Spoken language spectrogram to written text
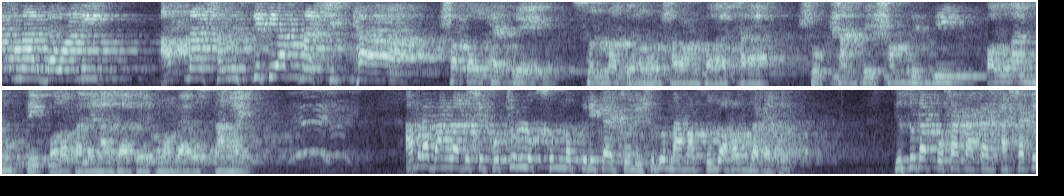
আপনার দেওয়ানি, আপনার সংস্কৃতি, আপনার শিক্ষা, সকল ক্ষেত্রে সুন্নতের অনুসরণ করা ছাড়া সুখ, শান্তি, সমৃদ্ধি, কল্যাণ, মুক্তি, পরকালে না জাতের কোনো ব্যবস্থা নাই। আমরা বাংলাদেশে প্রচুর লোক সুন্নত তরিকায় চলি, শুধু নামাজ, সোজা হজ জাকাতে কিছুটা পোশাক আকাশ, আশাকে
